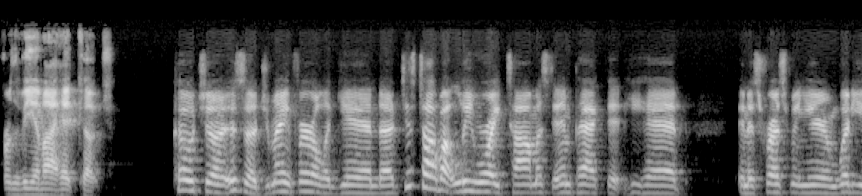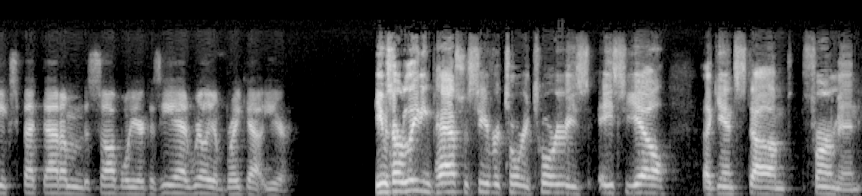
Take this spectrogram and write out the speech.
for the VMI head coach. Coach, uh, this is uh, Jermaine Farrell again. Uh, just talk about Leroy Thomas, the impact that he had in his freshman year, and what do you expect out of him the sophomore year? Because he had really a breakout year. He was our leading pass receiver, Tory Tory's ACL against um, Furman,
